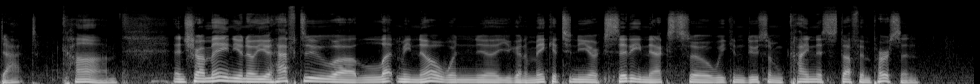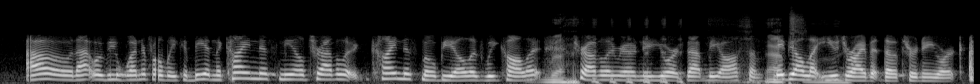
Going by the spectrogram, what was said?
dot And Charmaine, you know, you have to uh, let me know when uh, you're going to make it to New York City next so we can do some kindness stuff in person. Oh, that would be wonderful. We could be in the kindness meal travel kindness mobile as we call it, Right. traveling around New York. That'd be awesome. Maybe I'll let you drive it though through New York.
